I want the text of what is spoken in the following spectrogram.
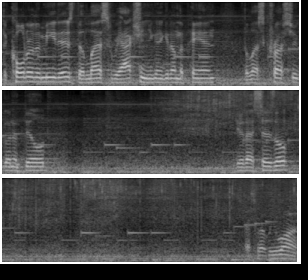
The colder the meat is, the less reaction you're gonna get on the pan, the less crust you're gonna build. Hear that sizzle? That's what we want.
